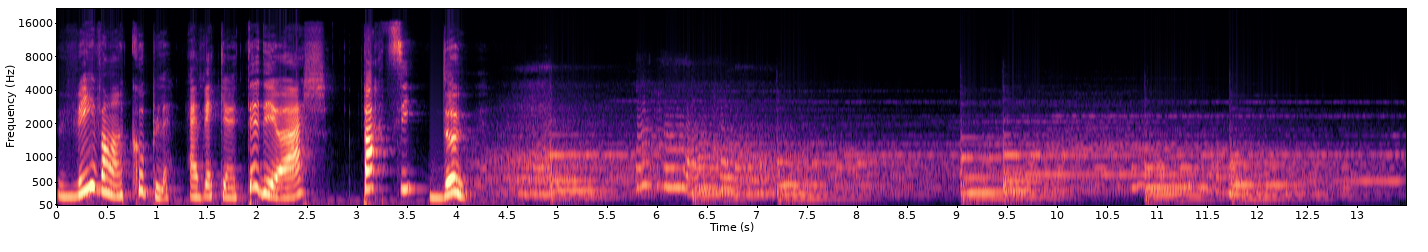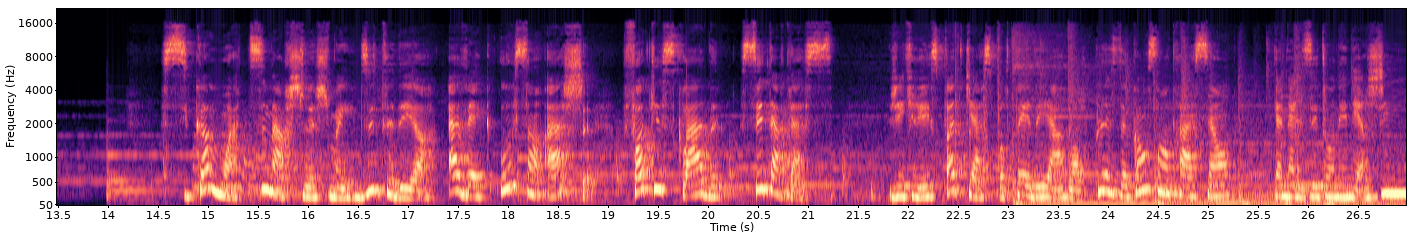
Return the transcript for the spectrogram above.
Vive en couple avec un TDAH, partie 2. Si comme moi, tu marches le chemin du TDA avec ou sans H, Focus Squad, c'est ta place. J'ai créé ce podcast pour t'aider à avoir plus de concentration, canaliser ton énergie,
